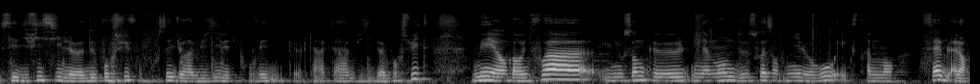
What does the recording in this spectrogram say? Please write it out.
c'est difficile de poursuivre pour procédure abusive et de prouver le caractère abusif de la poursuite. Mais encore une fois, il nous semble qu'une amende de 60 000 euros est extrêmement faible. Alors,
